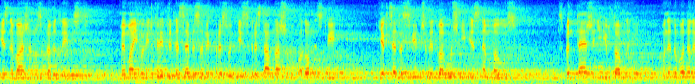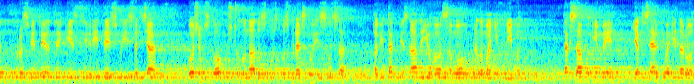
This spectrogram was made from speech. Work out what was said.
і зневажену справедливість. Ми маємо відкрити для себе самих присутність Христа в нашому паломництві, як це досвідчили два учні із Еммаусу, збентежені і втомлені, Вони доводили просвітити і зігріти свої серця Божим Словом, що лунало з уст Воскреслого Ісуса, а відтак пізнали Його самого при ламанні хліба. Так само і ми, як церква і народ,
